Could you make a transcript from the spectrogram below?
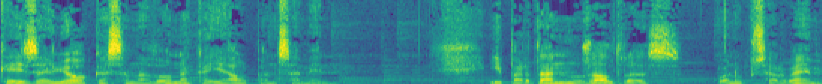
que és allò que se n'adona que hi ha al pensament. I per tant nosaltres, quan observem,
